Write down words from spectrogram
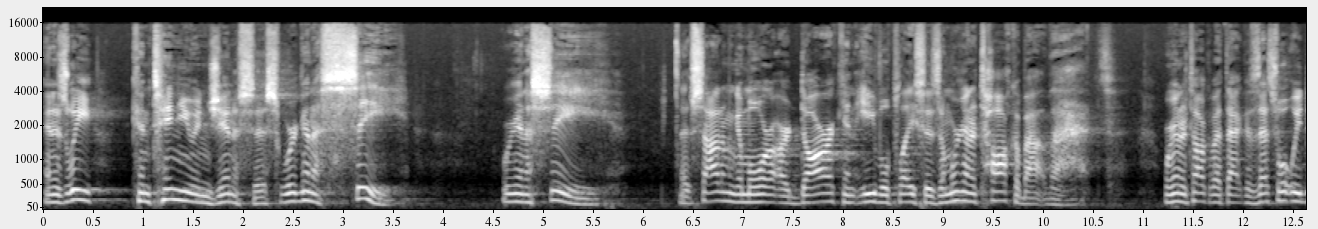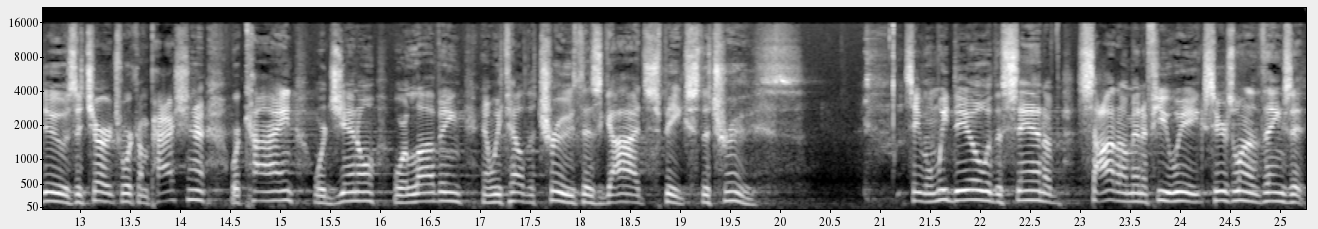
And as we continue in Genesis, we're going to see we're going to see that Sodom and Gomorrah are dark and evil places, and we're going to talk about that. We're going to talk about that because that's what we do as a church. We're compassionate, we're kind, we're gentle, we're loving, and we tell the truth as God speaks the truth. See, when we deal with the sin of Sodom in a few weeks, here's one of the things that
